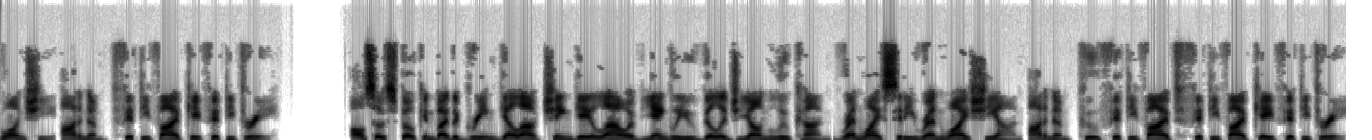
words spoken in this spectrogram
Guangxi, autonym, 55K53 also spoken by the Green Gelao Qing Gai Lao of Yangliu Village Yanglu Kun, Renhuai City Renhuai Xian, autonym, Ku 55-55K53.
